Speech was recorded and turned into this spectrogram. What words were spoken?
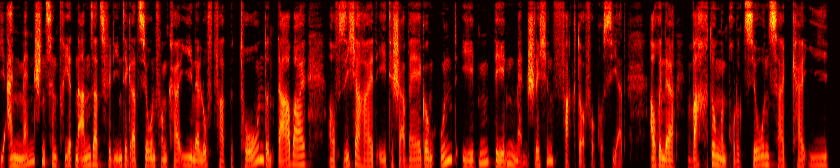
die einen menschenzentrierten Ansatz für die Integration von KI in der Luftfahrt betont und dabei auf Sicherheit, ethische Erwägung und eben den menschlichen Faktor fokussiert. Auch in der Wartung und Produktion zeigt KI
